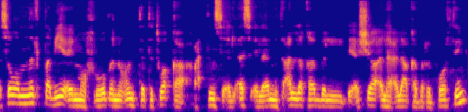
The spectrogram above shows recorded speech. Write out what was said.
بس هو من الطبيعي المفروض إنه أنت تتوقع راح تنسال اسئله متعلقة بأشياء لها علاقة بال reporting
